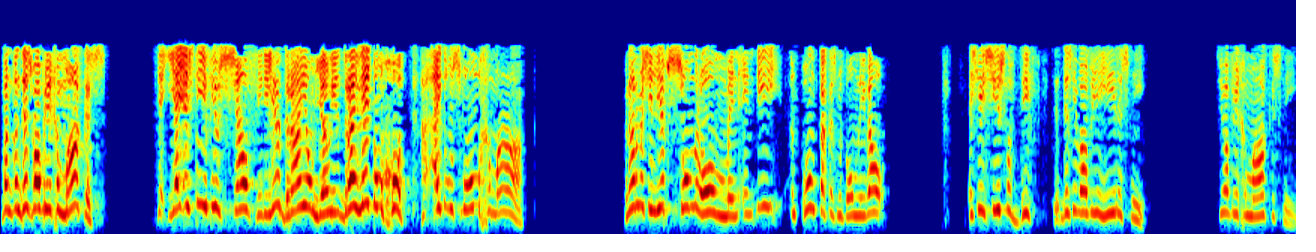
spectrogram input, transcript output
Want want dis waarvoor jy gemaak is. Jy jy is nie vir jouself nie. Die lewe draai nie om jou nie, dit draai net om God. Hy het ons vir hom gemaak. En dan as jy leef sonder hom en en nie in kontak is met hom nie, wel is jy suurstof dief. Dis nie waarvoor jy hier is nie. Dis nie waarvoor jy gemaak is nie.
